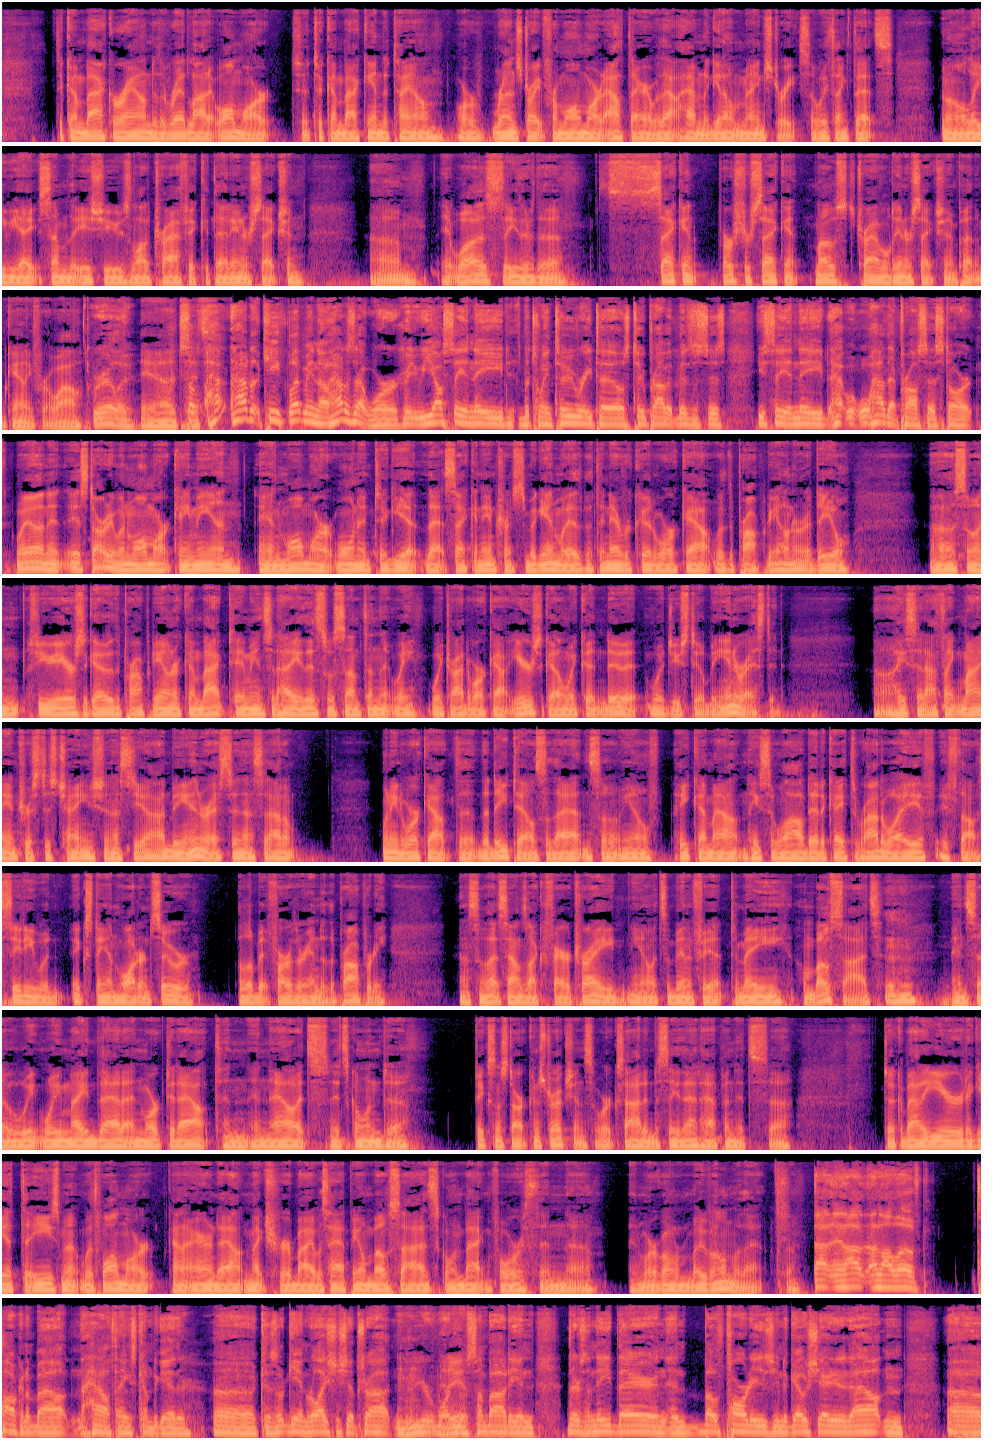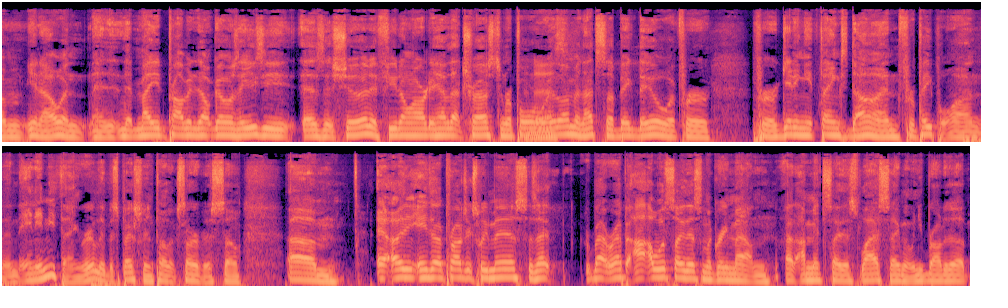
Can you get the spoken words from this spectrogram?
to come back around to the red light at Walmart to, to come back into town or run straight from Walmart out there without having to get on Main Street. So we think that's going to alleviate some of the issues, a lot of traffic at that intersection. Um, it was either the second, first or second most traveled intersection in Putnam County for a while. Really? Yeah. It's, So it's- how, how do Keith? Let me know. How does that work? Y'all see a need between two retails, two private businesses. You see a need. How how'd that process start? Well, and it, it started when Walmart came in, and Walmart wanted to get that second entrance to begin with, but they never could work out with the property owner a deal. Uh, so in, a few years ago, the property owner come back to me and said, "Hey, this was something that we we tried to work out years ago, and we couldn't do it. Would you still be interested?" Uh, he said, "I think my interest has changed," and I said, "Yeah, I'd be interested." And I said, "I don't." We need to work out the, the details of that. And so, you know, he come out and he said, well, I'll dedicate the right of way if, if the city would extend water and sewer a little bit further into the property. And so that sounds like a fair trade. You know, it's a benefit to me on both sides. Mm-hmm. And so we, we made that and worked it out and, and now it's, it's going to fix and start construction. So we're excited to see that happen. It's, uh, took about a year to get the easement with Walmart kind of ironed out and make sure everybody was happy on both sides going back and forth and, uh, and we're going to move on with that. So and I and I love talking about how things come together. Because again, relationships, right? Mm-hmm. You're working with somebody, and there's a need there, and, and both parties you negotiated it out, and um, you know, and, and it may probably don't go as easy as it should if you don't already have that trust and rapport with them, and that's a big deal for for getting things done for people on and, and anything really, but especially in public service. So, um, any, any other projects we missed? Is that about wrap? I, I will say this on the Green Mountain. I, I meant to say this last segment when you brought it up.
